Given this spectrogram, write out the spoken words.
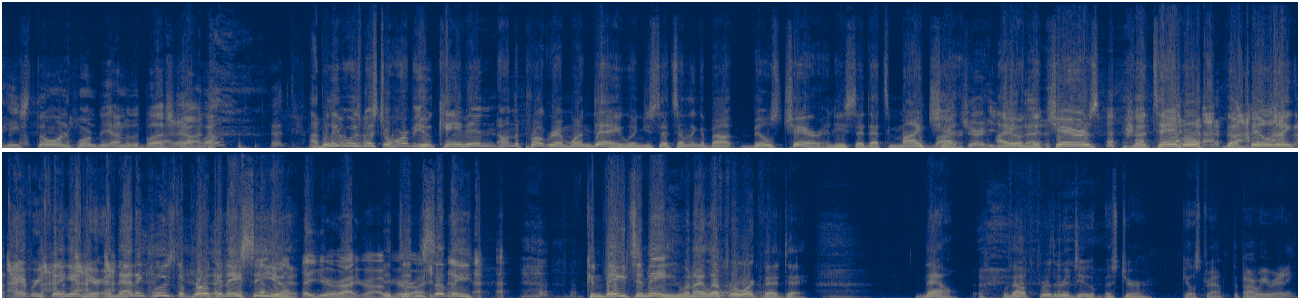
he's throwing Hornby under the bus, I know, John. Well, that- I believe it was Mr. Hornby who came in on the program one day when you said something about Bill's chair, and he said, "That's my chair. chair. I own that. the chairs, the table, the building, everything in here, and that includes the broken AC unit." You're right, Rob. It You're didn't right. suddenly convey to me when I left for work that day. Now, without further ado, Mr. Gilstrap, the are we ready?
